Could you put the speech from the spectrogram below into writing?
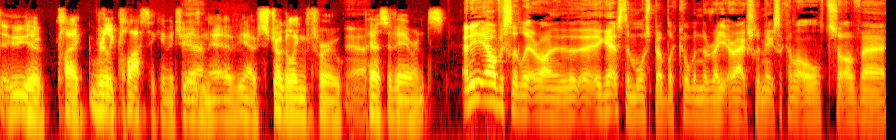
you know really classic imagery, Yeah. isn't it? Of you know struggling through Yeah. perseverance. And obviously later on, it, it gets the most biblical when the writer actually makes like a little sort of uh,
